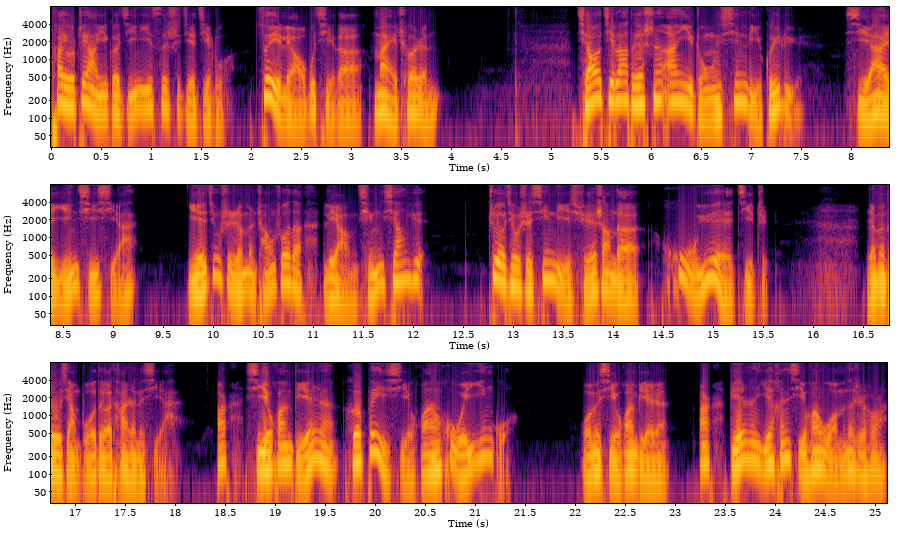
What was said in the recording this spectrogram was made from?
他有这样一个吉尼斯世界纪录：最了不起的卖车人。乔吉拉德深谙一种心理规律：喜爱引起喜爱，也就是人们常说的两情相悦，这就是心理学上的互悦机制。人们都想博得他人的喜爱。而喜欢别人和被喜欢互为因果，我们喜欢别人，而别人也很喜欢我们的时候啊，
